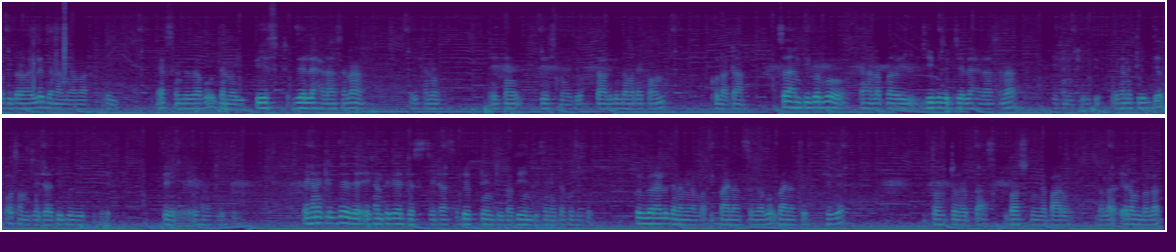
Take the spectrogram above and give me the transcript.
কপি করা হলে দেন আমি আমার ওই অ্যাকসেন্টে যাব দেন ওই পেস্ট যে লেখাটা আছে না, এখানে এখানে পেস্ট মেরে তাহলে কিন্তু আমার অ্যাকাউন্ট খোলাটা। সো এখন কী করব? এখন আপনার ওই ডিপোজিট যে লেখাটা আছে না, এখানে ক্লিক দিব। এখানে ক্লিক দিয়ে প্রথম যেটা ডিপোজিট এখানে ক্লিক দিব। এখানে ক্লিক দিয়ে এখান থেকে অ্যাড্রেস যেটা আছে বেব টোয়েন্টি বা বিএনপি এটা খুঁজে দেবো কপি করা হলে দেন আমি আবার বাইন্যান্সে যাব। বাইন্যান্সের থেকে দশ ডলার প্লাস দশ কিংবা বারো ডলার এরম ডলার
